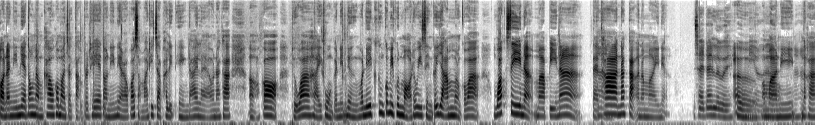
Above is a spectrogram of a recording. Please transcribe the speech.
ก่อนอันนี้เนี่ยต้องนำเข้าเข้ามาจากต่างประเทศตอนนี้เนี่ยเราก็สามารถที่จะผลิตเองได้แล้วนะคะเอ่อก็ถือว่าหายห่วงกันนิดหนึ่งวันนี้ก็มีคุณหมอทวีสินก็ย้ำเหมือนกับว่า วัคซีนน่ะมาปีหน้า แต่ถ้าหน้ากากอนามัยเนี่ยใช้ได้เลยเออประมาณนี้นะคะ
